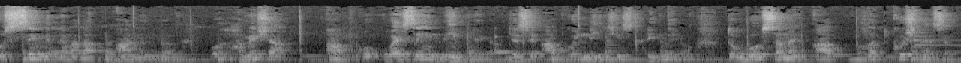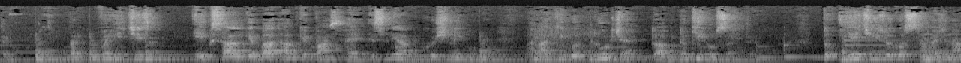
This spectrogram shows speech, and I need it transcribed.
उससे मिलने वाला आनंद वो हमेशा आपको वैसे ही नहीं मिलेगा, जैसे आप कोई नई चीज़ खरीदते हो तो वो समय आप बहुत खुश रह सकते हो। पर वही चीज़ एक साल के बाद आपके पास है, इसलिए आप खुश नहीं हो गए हालाँकि वो टूट जाए तो आप दुखी हो सकते हो। तो ये चीज़ों को समझना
